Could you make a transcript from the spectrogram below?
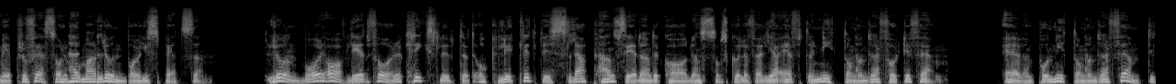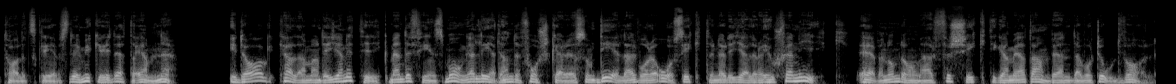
med professor Herman Lundborg i spetsen. Lundborg avled före krigsslutet och lyckligtvis slapp han sedan dekaden som skulle följa efter 1945. Även på 1950-talet skrevs det mycket i detta ämne. Idag kallar man det genetik men det finns många ledande forskare som delar våra åsikter när det gäller eugenik, även om de är försiktiga med att använda vårt ordval.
